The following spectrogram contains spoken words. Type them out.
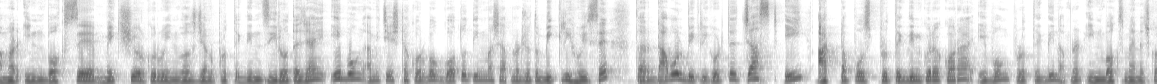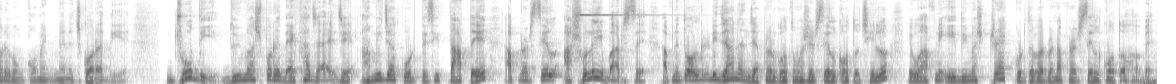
আমার ইনবক্সে মেক শিওর করব ইনবক্স যেন প্রত্যেক দিন জিরোতে যায় এবং আমি চেষ্টা করব গত তিন মাসে আপনার যত বিক্রি হয়েছে, তার ডাবল বিক্রি করতে জাস্ট এই আটটা পোস্ট প্রত্যেক দিন করে করা এবং প্রত্যেক দিন আপনার ইনবক্স ম্যানেজ করা এবং কমেন্ট ম্যানেজ করা দিয়ে। যদি দুই মাস পরে দেখা যায় যে আমি যা করতেছি তাতে আপনার সেল আসলেই বাড়ছে, আপনি তো অলরেডি জানেন যে আপনার গত মাসের সেল কত ছিল এবং আপনি এই দুই মাস ট্র্যাক করতে পারবেন আপনার সেল কত হবে।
